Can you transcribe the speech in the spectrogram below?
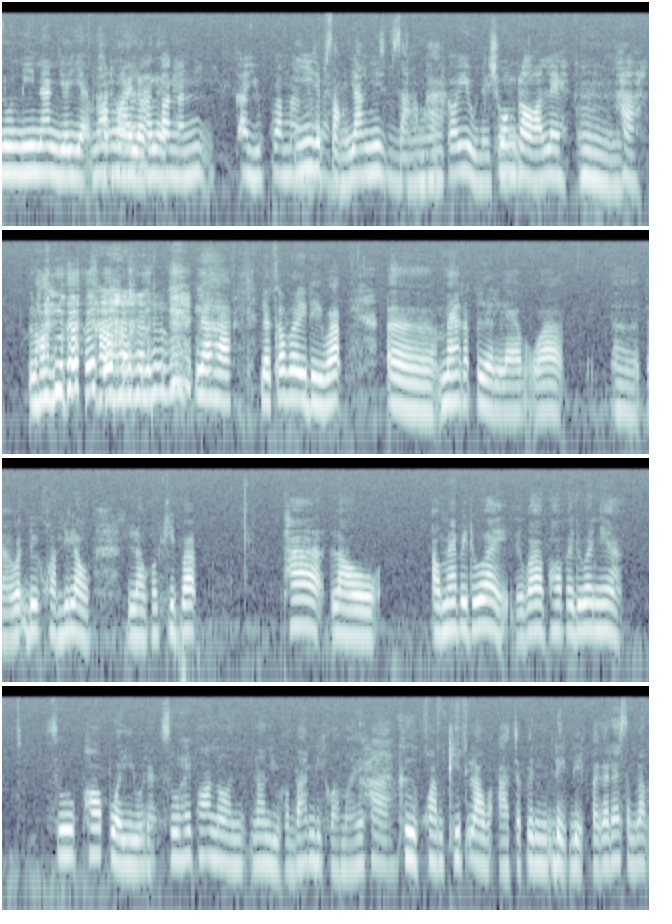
นู่นนี่นั่นเยอะแยะมากมายขอโทษเรานะคะก็เลยตอนนั้นอายุประมาณเท่าไหร่22ย่าง23 ค่ะ ก็อยู่ในช่วงร้อนเลยอืมค่ะ ร้อนมากค่ะนะคะ แล้วก็พอดีว่าเอ่อแม่ก็เตือนแล้วบอกว่าเอ่อแต่ว่าด้วยความที่เราเราก็คิดว่าถ้าเราเอาแม่ไปด้วย หรือว่าพ่อไปด้วยเนี่ยสู้พ่อป่วยอยู่เนี่ยสู้ให้พ่อนอนนอนอยู่กับบ้านดีกว่าไหมค่ะคือความคิดเราอาจจะเป็นเด็กๆ ไปก็ได้สำหรับ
